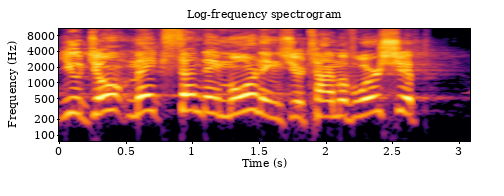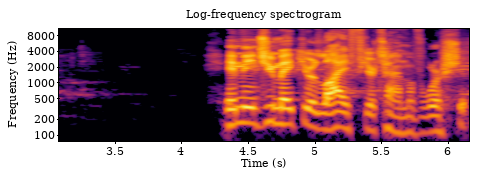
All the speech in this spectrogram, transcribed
you don't make Sunday mornings your time of worship. It means you make your life your time of worship.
